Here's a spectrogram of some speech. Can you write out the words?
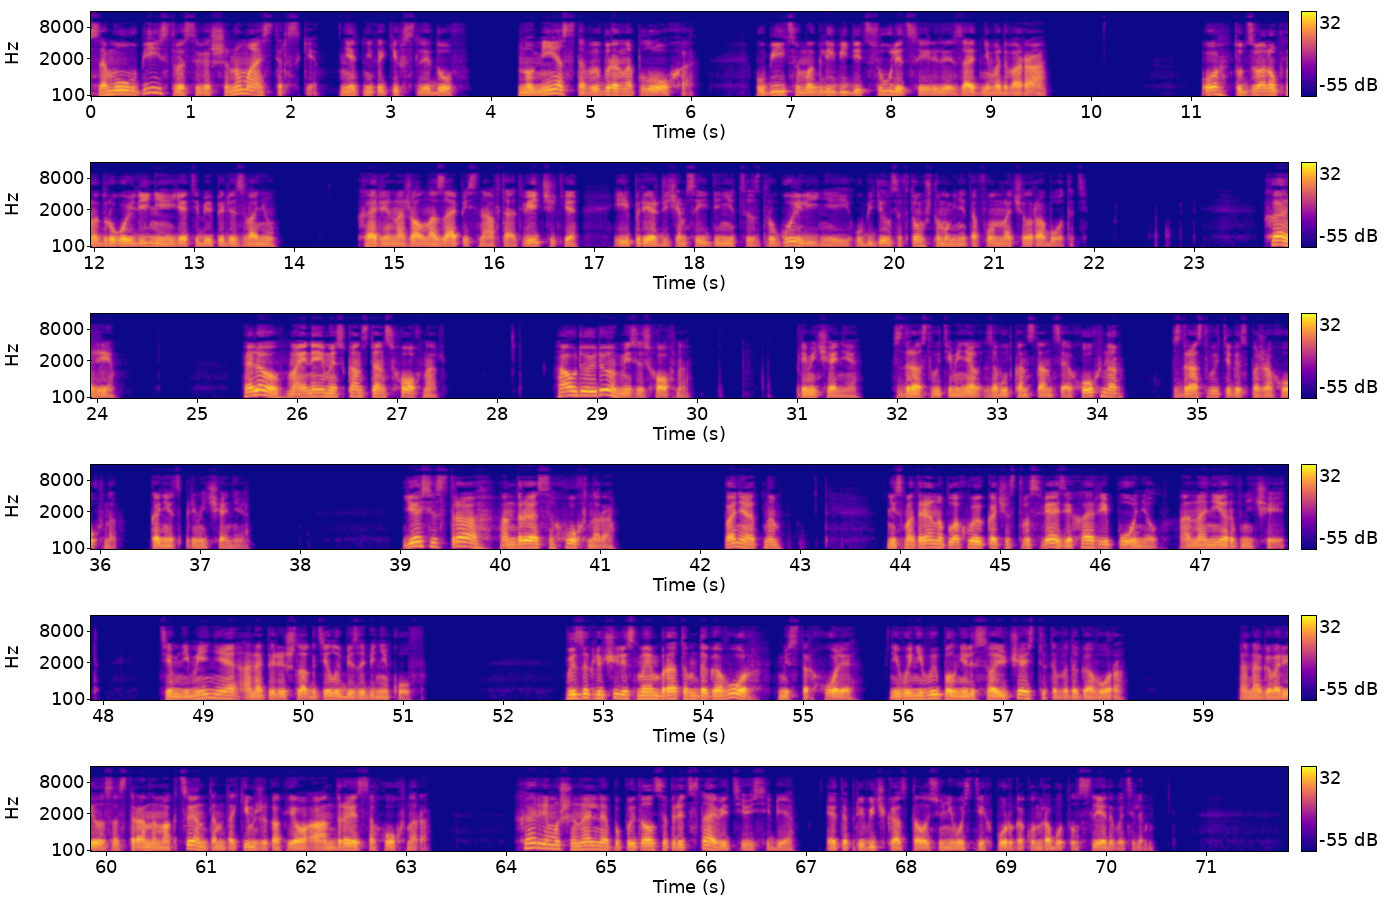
Само убийство совершено мастерски, нет никаких следов. Но место выбрано плохо. Убийцу могли видеть с улицы или заднего двора. О, тут звонок на другой линии, я тебе перезвоню. Харри нажал на запись на автоответчике и, прежде чем соединиться с другой линией, убедился в том, что магнитофон начал работать. Харри. Hello, my name is Constance Hochner. How do you do, Mrs. Hochner? Примечание. Здравствуйте, меня зовут Констанция Хохнер. Здравствуйте, госпожа Хохнер. Конец примечания. Я сестра Андреаса Хохнера. Понятно. Несмотря на плохое качество связи, Харри понял, она нервничает. Тем не менее, она перешла к делу без обиняков. «Вы заключили с моим братом договор, мистер Холли, и вы не выполнили свою часть этого договора». Она говорила со странным акцентом, таким же, как и у Андреаса Хохнера. Харри машинально попытался представить ее себе. Эта привычка осталась у него с тех пор, как он работал следователем.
